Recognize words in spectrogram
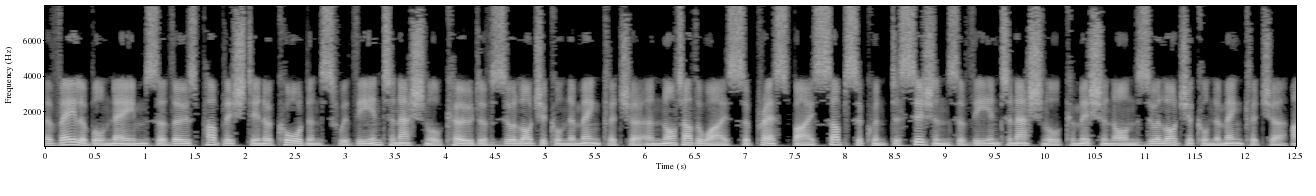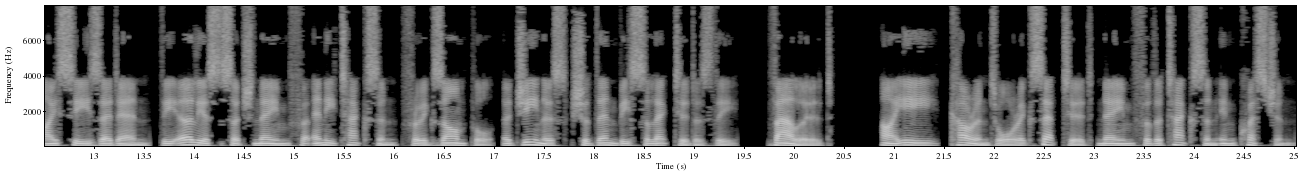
Available names are those published in accordance with the International Code of Zoological Nomenclature and not otherwise suppressed by subsequent decisions of the International Commission on Zoological Nomenclature (ICZN). The earliest such name for any taxon, for example, a genus, should then be selected as the valid, i.e., current or accepted name for the taxon in question.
